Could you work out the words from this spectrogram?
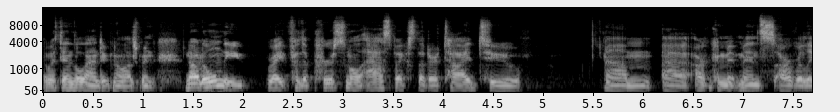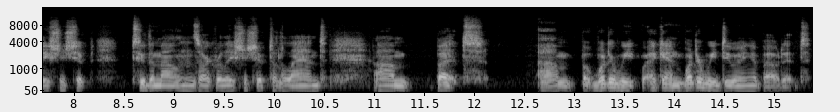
within the land acknowledgement, not only right for the personal aspects that are tied to um, uh, our commitments, our relationship to the mountains, our relationship to the land. Um, but um, but what are we again? What are we doing about it?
